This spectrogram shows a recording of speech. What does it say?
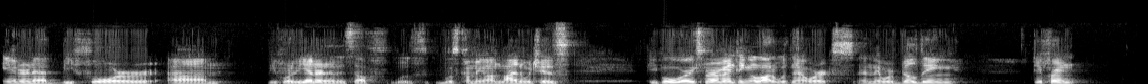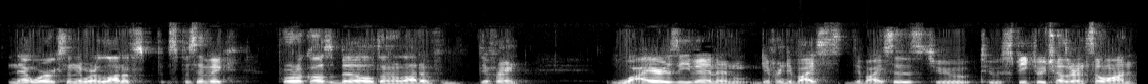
internet before um, before the internet itself was was coming online, which is people were experimenting a lot with networks and they were building different networks, and there were a lot of sp- specific protocols built and a lot of different wires even and different device devices to to speak to each other and so on.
